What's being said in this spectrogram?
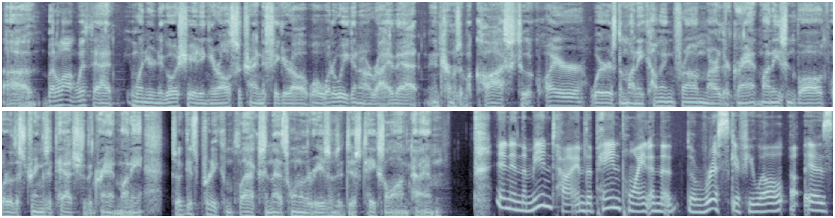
Uh, but along with that, when you're negotiating, you're also trying to figure out well, what are we going to arrive at in terms of a cost to acquire? Where is the money coming from? Are there grant monies involved? What are the strings attached to the grant money? So it gets pretty complex, and that's one of the reasons it just takes a long time. And in the meantime, the pain point and the, the risk, if you will, uh, is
